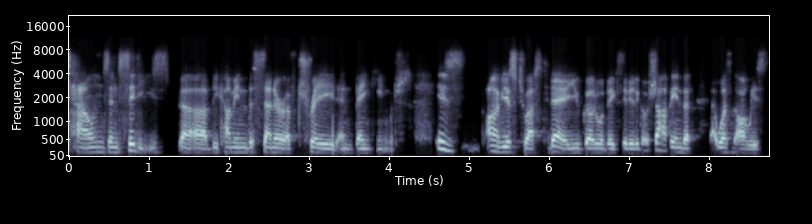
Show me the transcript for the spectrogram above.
towns and cities uh, becoming the center of trade and banking, which is obvious to us today. You go to a big city to go shopping, but that wasn't always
